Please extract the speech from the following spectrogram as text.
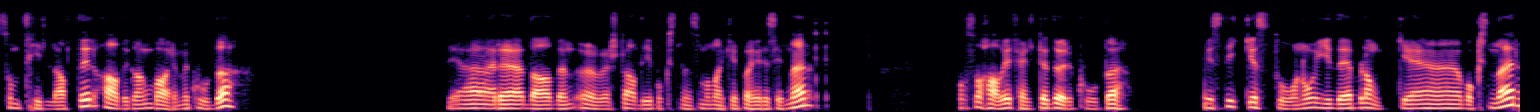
som tillater adgang bare med kode. Det er eh, da den øverste av de buksene som er markert på høyresiden her. Og så har vi feltet dørkode. Hvis det ikke står noe i det blanke boksen der,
